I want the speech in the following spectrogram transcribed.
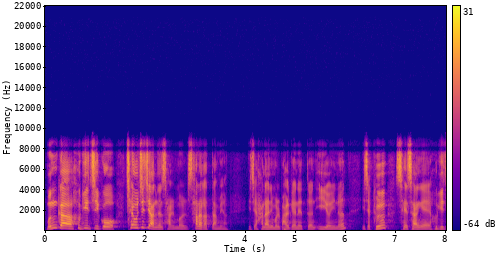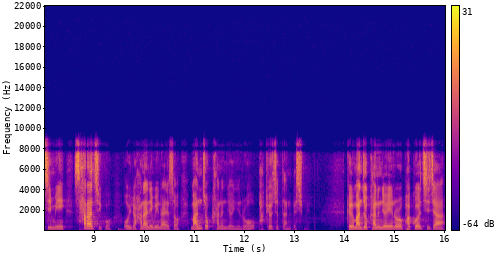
뭔가 흙이지고 채워지지 않는 삶을 살아갔다면 이제 하나님을 발견했던 이 여인은 이제 그 세상의 흙이짐이 사라지고 오히려 하나님 인하여서 만족하는 여인으로 바뀌어졌다는 것입니다. 그 만족하는 여인으로 바꾸어지자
